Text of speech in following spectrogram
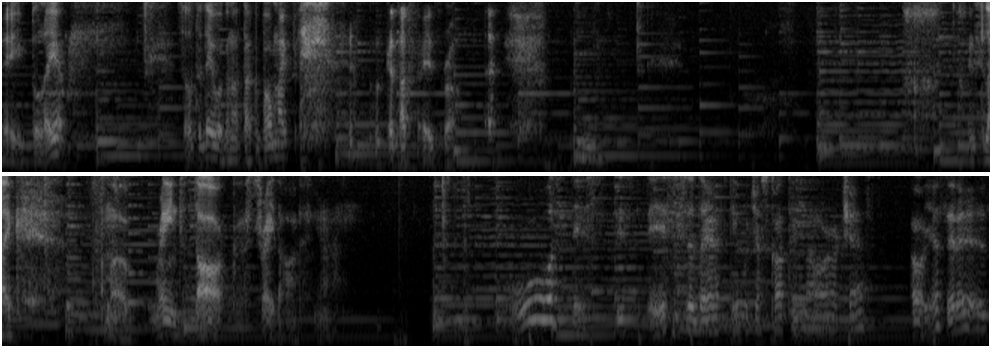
Hey player. So today we're gonna talk about my face. Look at that face, bro. it's like I'm a rained dog, a stray dog, you know. What's this? Is this the NFT we just got in our chest? Oh yes, it is.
